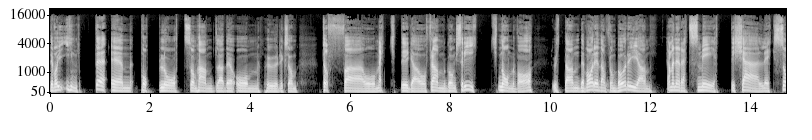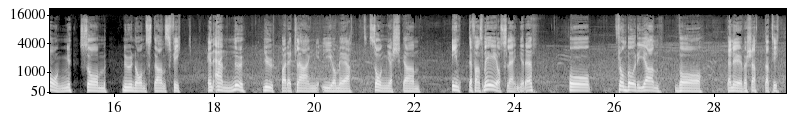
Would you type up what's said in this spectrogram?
det var ju inte en poplåt som handlade om hur liksom tuffa och mäktiga och framgångsrik någon var, utan det var redan från början ja, men en rätt smetig kärlekssång som nu någonstans fick en ännu djupare klang i och med att sångerskan inte fanns med oss längre. Och från början var den översatta titeln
